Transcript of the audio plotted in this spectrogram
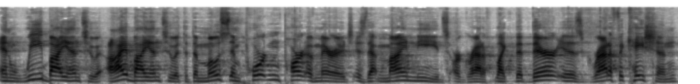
and we buy into it. I buy into it that the most important part of marriage is that my needs are gratified, like that there is gratification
